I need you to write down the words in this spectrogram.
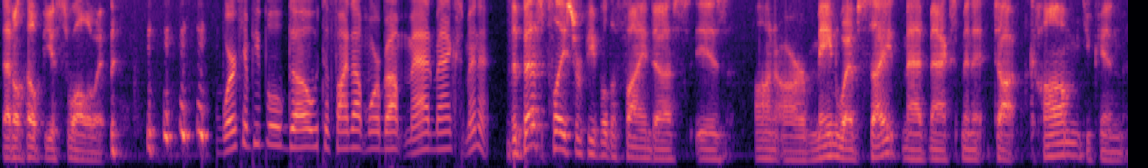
that'll help you swallow it. Where can people go to find out more about Mad Max Minute? The best place for people to find us is on our main website, madmaxminute.com. You can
